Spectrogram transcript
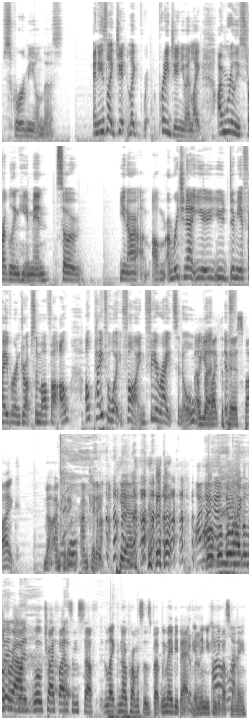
screw me on this. And he's like ge- like pretty genuine. Like I'm really struggling here, man. So you know, I'm, I'm, I'm reaching out to you. You do me a favor and drop some off. I'll I'll pay for what you find, fair rates and all. Oh, yeah, like the if- pear spike? No, I'm kidding. I'm kidding. Yeah. I, I we'll, we'll, we'll have a look around. with- we'll try find uh, some stuff. Like no promises, but we may be back, Yeah, and then you can I give us like- money.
